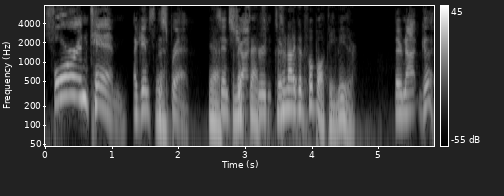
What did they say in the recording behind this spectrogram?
Four and ten against the Yeah. spread. Yeah, Since Jon Gruden because they're not a good football team either. They're not good.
